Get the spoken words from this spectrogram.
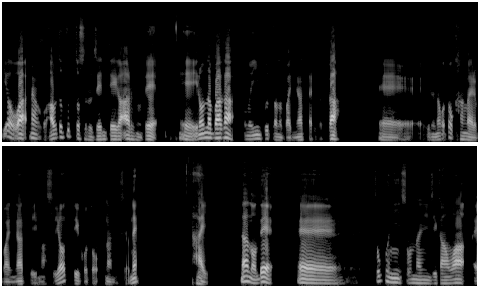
要は、なんかこう、アウトプットする前提があるので、えー、いろんな場が、このインプットの場になったりとか、えー、いろんなことを考える場合になっていますよっていうことなんですよね。はい。なので、えー、特にそんなに時間は、え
